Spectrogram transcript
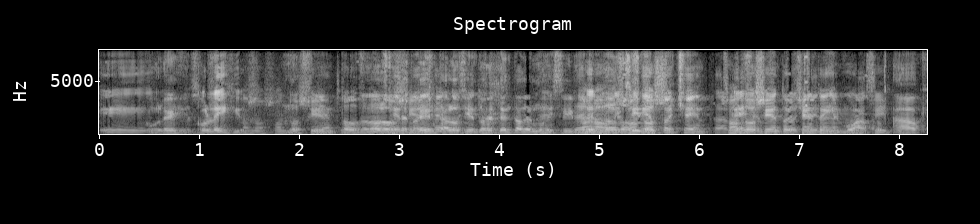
eh, Colegios. colegios. No, no, son 200. 200. No, no, los 280. 70, los 170 del municipio. de No, no, son 280. son ¿ves? 280 en el 184. municipio. Ah, ok.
